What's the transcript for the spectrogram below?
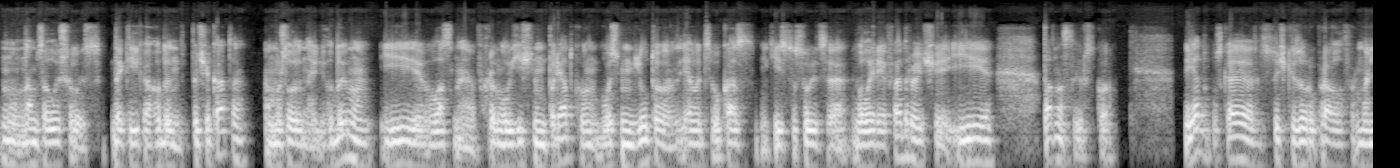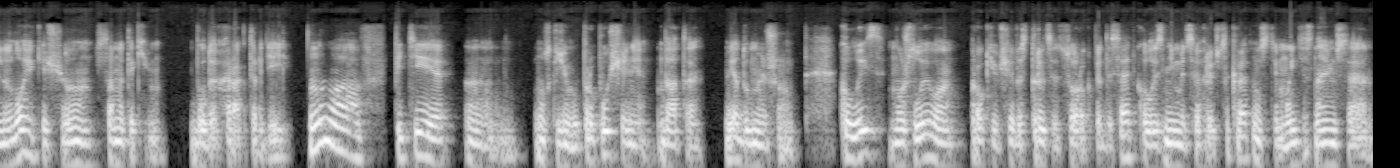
ну нам залишилось декілька годин почекати, а можливо навіть годину. І власне в хронологічному порядку, 8 лютого, з'явиться указ, який стосується Валерія Федоровича і пана Сирського. Я допускаю з точки зору правил формальної логіки, що саме таким буде характер дій. Ну а в піті, е, ну скажімо, пропущені дати. Я думаю, що колись, можливо, років через 30, 40, 50, коли зніметься гриф секретності, ми дізнаємося,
